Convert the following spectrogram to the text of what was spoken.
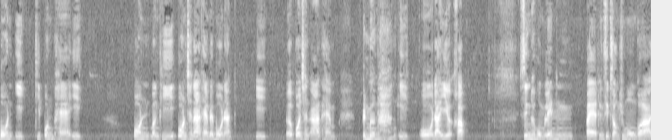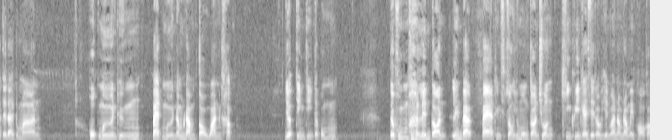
ป้นอีกที่ป้นแพ้อีก ป้นบางทีป้นชนะแถมได้โบนัสอีก เออป้นชนะแถมเป็นเมืองล้างอีก โอ้ ได้เยอะครับ ซึ่งถ้าผมเล่นแปดถึงสิบสองชั่วโมงก็อาจจะได้ประมาณ หกหมื่นถึงแปดหมื่นน้ำดำต่อวันครับ เยอะจริง ๆ แต่ผม แต่ผมมาเล่นตอนเล่นแบบแปดถึงสิบสองชั่วโมงตอนช่วงคิงควีนใกล้เสร็จแล้วเห็นว่าน้ำดำไม่พอก็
